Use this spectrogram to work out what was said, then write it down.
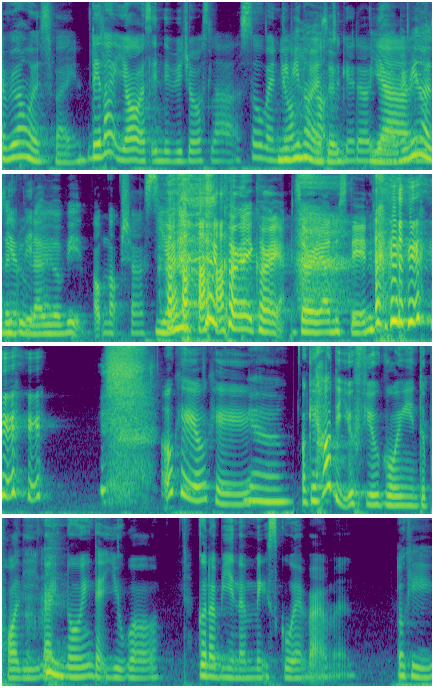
Everyone was fine. They like y'all as individuals lah. So when Maybe not as a together, yeah, yeah, maybe not as a group lah. bit, We were a bit obnoxious. Yeah, correct, correct. Sorry, I understand. okay, okay. yeah. Okay, how did you feel going into poly, like knowing that you were gonna be in a mixed school environment? Okay.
